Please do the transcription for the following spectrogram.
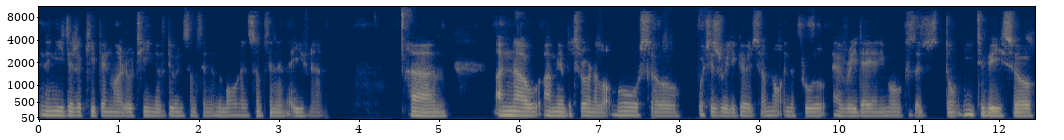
needed to keep in my routine of doing something in the morning, something in the evening. Um, and now I'm able to run a lot more, so which is really good. So I'm not in the pool every day anymore because I just don't need to be. So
